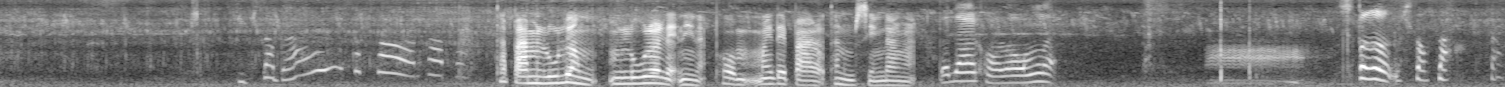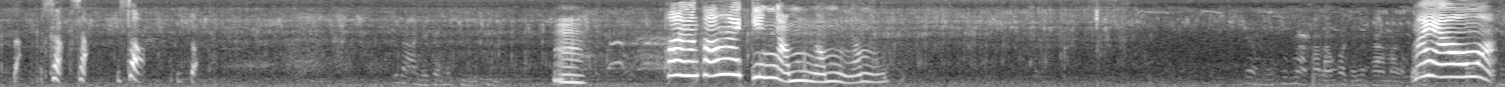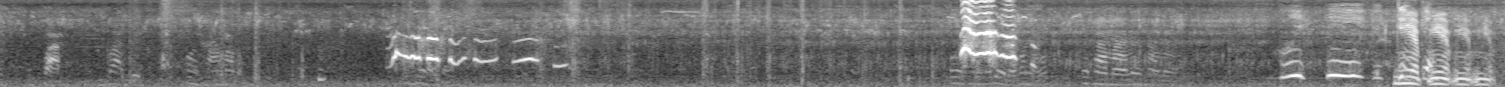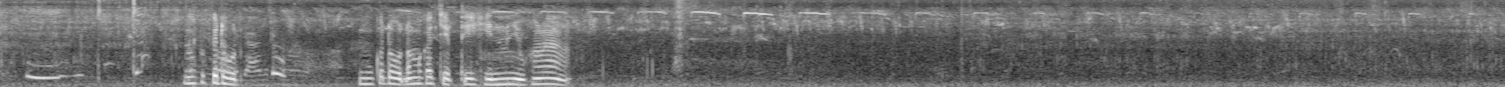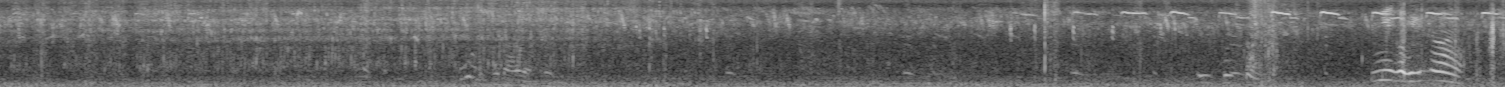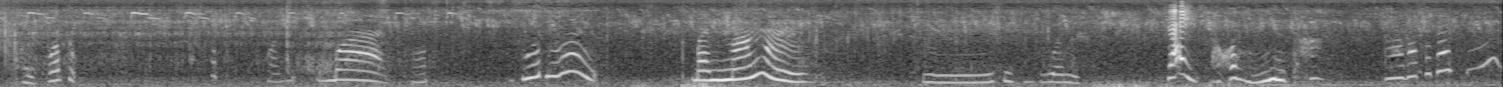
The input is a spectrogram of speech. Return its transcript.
สบายสบายสบายถ้าปลามันรู้เรื่องมันรู้แล้วแหละนี่นะพ่อไม่ได้ปลาหรอกถ้าหนูเสียงดังอะก็ได้ขอร้องแหละสเตอร์สอบสอบสอบสอบสอบสอบสอบ อืม พ่อนั้น เขาให้กินงำงำงำไม่เอาอะเฮ้ยเงียบเงียบเงียบเงียบหนูก็กระโดดหนูกระโดดแล้วมันก็เจ็บทีหินมันอยู่ข้างล่าง นี่ก็ไม่ใช่หรือว่าถูกบ้าครับไม่ใช่มันนั้นอะอืมคือตัวนใช่เขาก็หนีนค่ะมาได้ได้ได้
